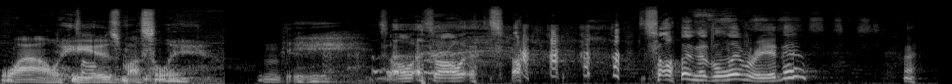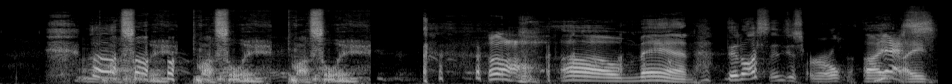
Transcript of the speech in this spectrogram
Wow, he is muscly. It's all, it's all, it's all, it's all in the delivery, isn't it? Muscly, muscly, muscly. Oh, Oh man, Did Austin just hurl? I, Yes.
